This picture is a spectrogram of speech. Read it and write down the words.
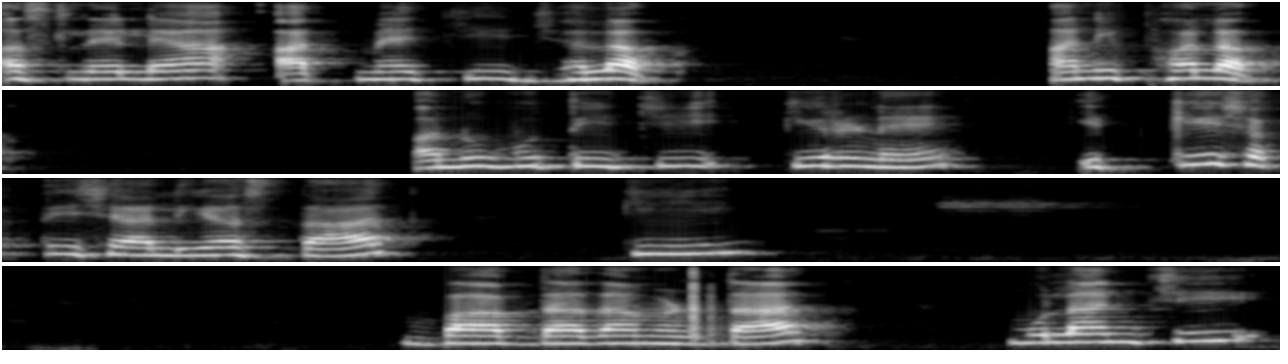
असलेल्या आत्म्याची झलक आणि फलक अनुभूतीची किरणे इतकी शक्तिशाली असतात की बापदादा म्हणतात मुलांची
